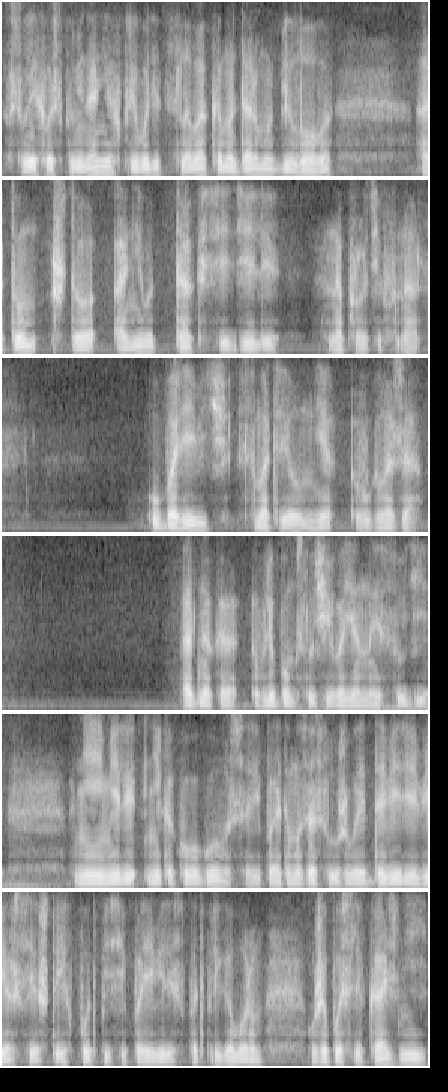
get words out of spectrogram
в своих воспоминаниях приводит слова командарма Белова о том, что они вот так сидели напротив нас. Убаревич смотрел мне в глаза. Однако в любом случае военные судьи не имели никакого голоса, и поэтому заслуживает доверия версия, что их подписи появились под приговором уже после казней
